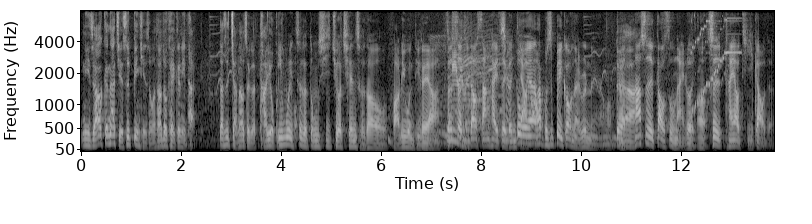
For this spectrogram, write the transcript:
你只要跟他解释病情什么，他都可以跟你谈。”但是讲到这个，他又不因为这个东西就要牵扯到法律问题。对啊，这涉及到伤害罪跟家暴。对啊，他不是被告乃润的呀。对啊，他是告诉乃润，是他要提告的。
